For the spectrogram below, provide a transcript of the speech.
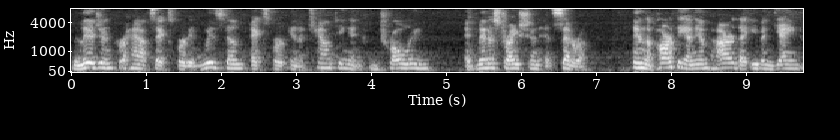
religion, perhaps expert in wisdom, expert in accounting and controlling, administration, etc. In the Parthian Empire, they even gained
